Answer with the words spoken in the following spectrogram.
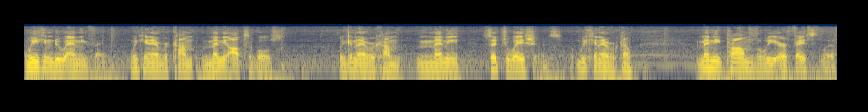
We can do anything. We can overcome many obstacles. We can overcome many situations. We can overcome many problems we are faced with.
